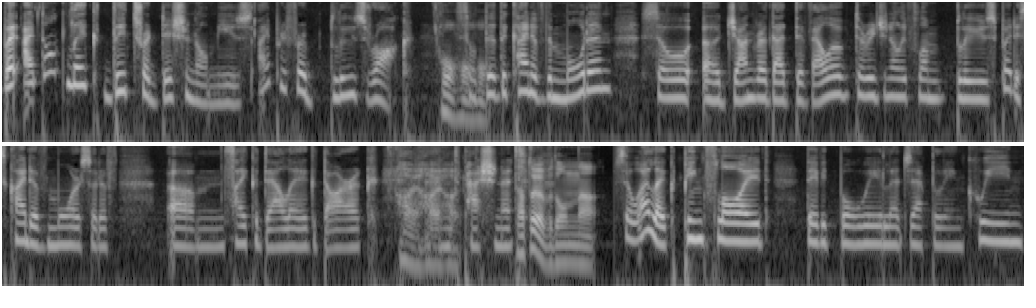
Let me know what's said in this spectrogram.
but I don't like the traditional music. I prefer blues rock. ほうほう So ほう the, the kind of the modern so uh, genre that developed originally from blues, but it's kind of more sort of um, psychedelic, dark, はいはいは and い。 passionate. 例えばどんな So I like Pink Floyd, David Bowie, Led Zeppelin, Queen,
